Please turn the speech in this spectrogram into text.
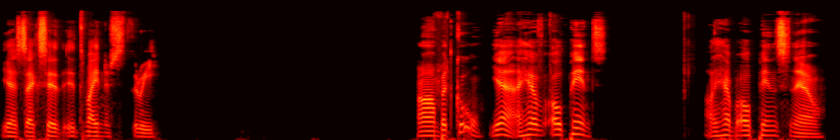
Yes, I said it's minus 3. Um, but cool. Yeah, I have all pins. I have all pins now.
